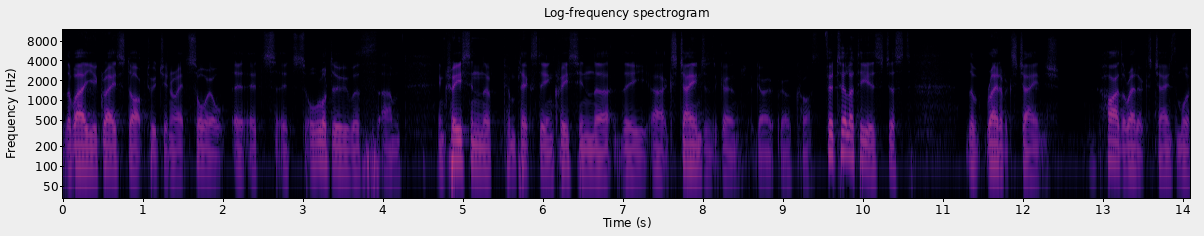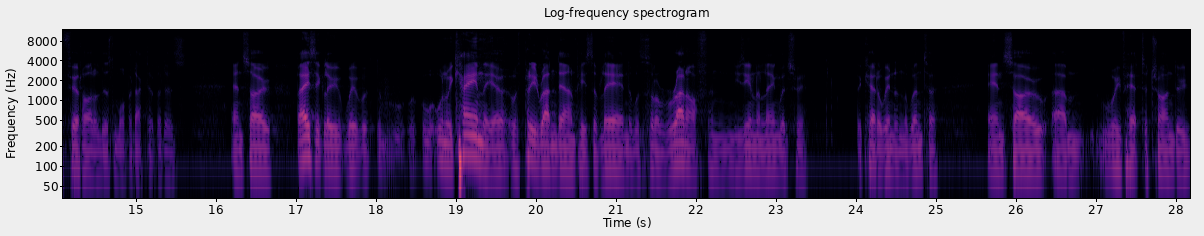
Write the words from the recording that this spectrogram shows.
the way you graze stock to regenerate soil. It, it's, it's all to do with um, increasing the complexity, increasing the, the uh, exchanges that go, go, go across. Fertility is just the rate of exchange. The higher the rate of exchange, the more fertile it is, the more productive it is. And so basically, we, we, when we came there, it was a pretty run-down piece of land. It was sort of runoff in New Zealand language where the cattle went in the winter. And so um, we've had to try and do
